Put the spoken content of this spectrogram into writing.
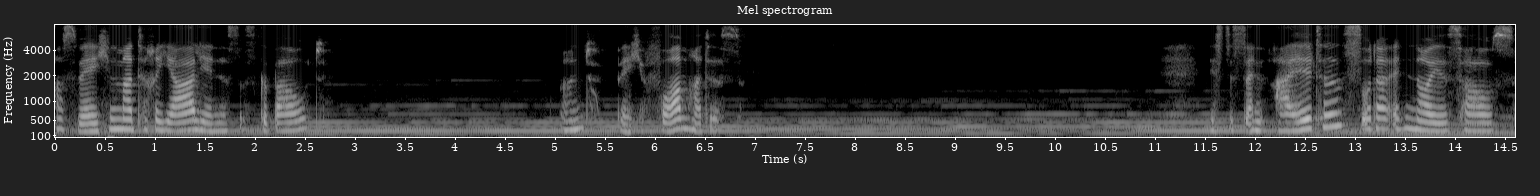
Aus welchen Materialien ist es gebaut? Und welche Form hat es? Ist es ein altes oder ein neues Haus?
